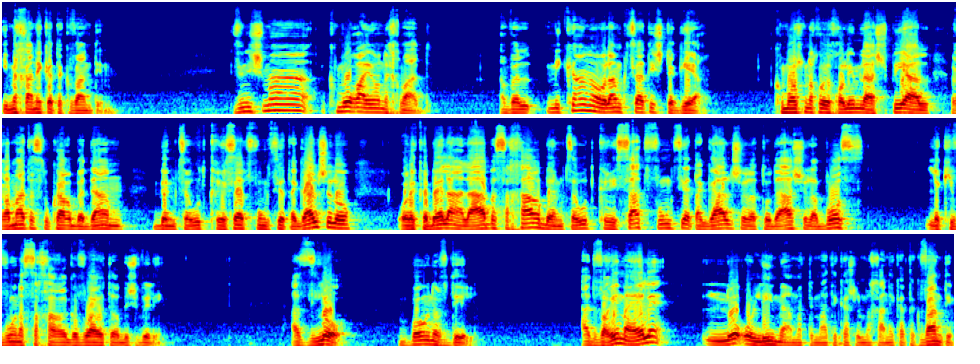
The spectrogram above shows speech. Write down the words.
עם מכניקת הקוונטים. זה נשמע כמו רעיון נחמד, אבל מכאן העולם קצת השתגע. כמו שאנחנו יכולים להשפיע על רמת הסוכר בדם באמצעות קריסת פונקציית הגל שלו, או לקבל העלאה בשכר באמצעות קריסת פונקציית הגל של התודעה של הבוס לכיוון השכר הגבוה יותר בשבילי. אז לא, בואו נבדיל. הדברים האלה לא עולים מהמתמטיקה של מכניקת הקוונטים.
